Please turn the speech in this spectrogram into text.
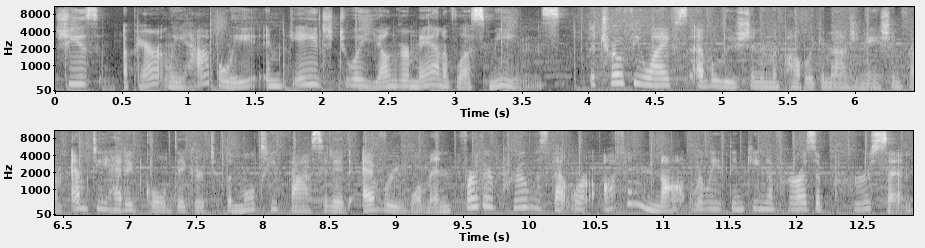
she's, apparently happily, engaged to a younger man of less means. The trophy wife's evolution in the public imagination from empty headed gold digger to the multifaceted every woman further proves that we're often not really thinking of her as a person,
